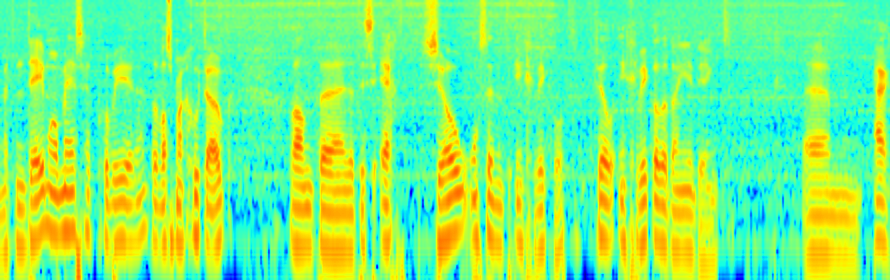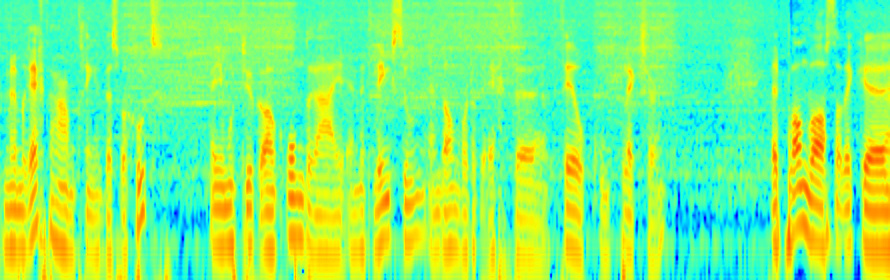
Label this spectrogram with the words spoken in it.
met een demo mes het proberen. Dat was maar goed ook. Want dat is echt zo ontzettend ingewikkeld. Veel ingewikkelder dan je denkt. Ehm, eigenlijk met mijn rechterhand ging het best wel goed. Maar je moet natuurlijk ook omdraaien en met links doen. En dan wordt het echt eh, veel complexer. Het plan was dat ik eh,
